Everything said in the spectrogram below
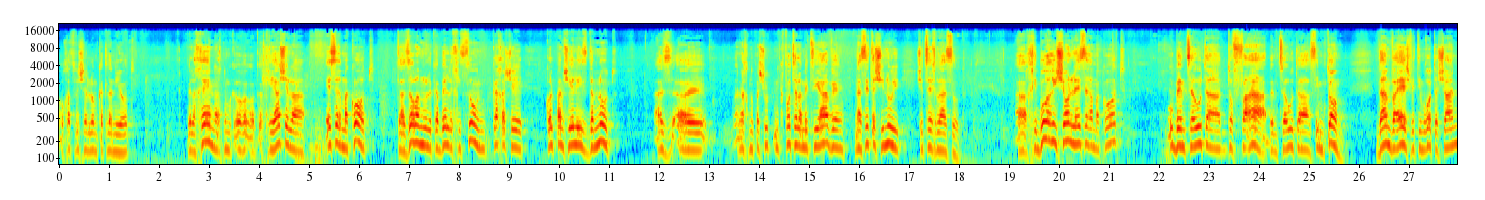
או חס ושלום קטלניות, ולכן אנחנו, הקריאה של העשר מכות תעזור לנו לקבל חיסון ככה שכל פעם שיהיה לי הזדמנות אז אה, אנחנו פשוט נקפוץ על המציאה ונעשה את השינוי שצריך לעשות. החיבור הראשון לעשר המכות הוא באמצעות התופעה, באמצעות הסימפטום, דם ואש ותמרות עשן,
